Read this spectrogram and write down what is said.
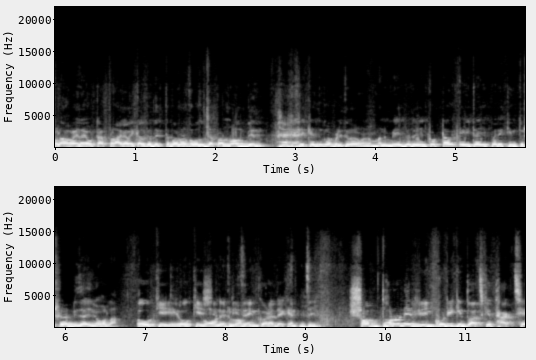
খোলা হয় ওটা আপনারা আগামীকালকে দেখতে পারবেন অথবা যদি আপনারা নক দেন হ্যাঁ, হ্যাঁ। সেক্ষেত্রে আপনি নিতে পারবেন মানে মেয়েদের রেইনকোটটাও এই টাইপেরই কিন্তু সেটা ডিজাইনওয়ালা ওকে ওকে সেটা ডিজাইন করা দেখেন। জি। সব ধরনের রেইনকোটই কিন্তু আজকে থাকছে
